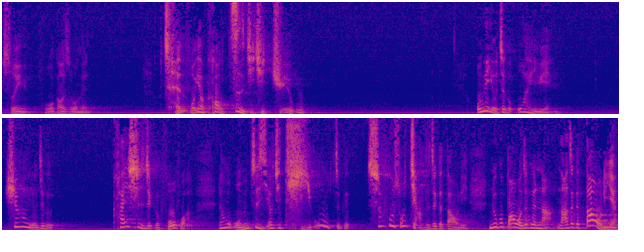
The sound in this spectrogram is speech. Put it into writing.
所以佛告诉我们，成佛要靠自己去觉悟。我们有这个外援，师傅有这个开示这个佛法，然后我们自己要去体悟这个。师傅所讲的这个道理，如果把我这个拿拿这个道理啊，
